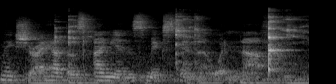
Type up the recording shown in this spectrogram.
Make sure I have those onions mixed in, enough.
